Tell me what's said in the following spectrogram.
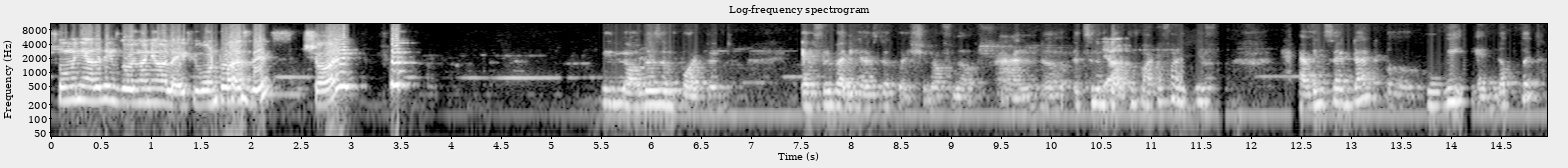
So many other things going on in your life. You want to ask this? Sure. Love is important. Everybody has the question of love, and uh, it's an yeah, important part of our life. Having said that, uh, who we end up with,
